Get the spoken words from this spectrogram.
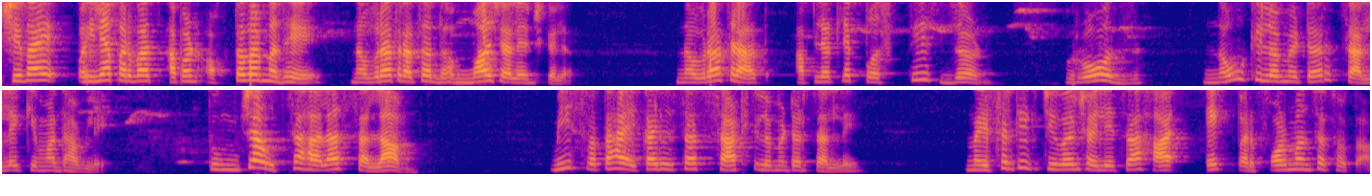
शिवाय पहिल्या पर्वात आपण ऑक्टोबरमध्ये नवरात्राचं धम्माल चॅलेंज केलं. नवरात्रात आपल्यातले पस्तीस जण रोज नऊ किलोमीटर चालले किंवा धावले. तुमच्या उत्साहाला सलाम. मी स्वतः एका दिवसात साठ किलोमीटर चालले. नैसर्गिक जीवनशैलीचा हा एक परफॉर्मन्सच होता.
